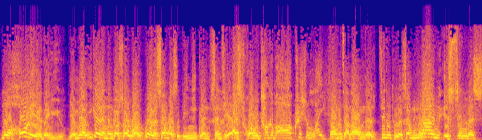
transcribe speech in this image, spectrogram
more holier than you. 也没有一个人能够说我过的生活是比你更圣洁。 That's when we talk about our Christian life. 当我们讲到我们的基督徒的生活， None is sinless.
